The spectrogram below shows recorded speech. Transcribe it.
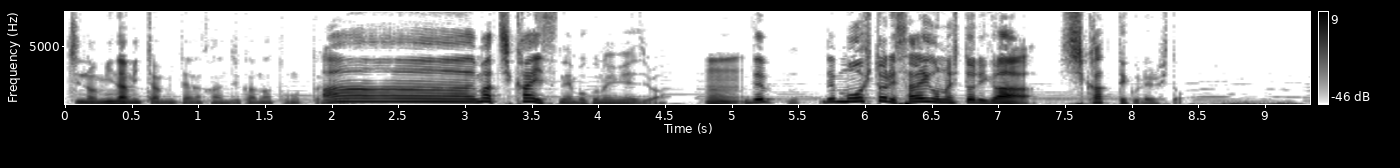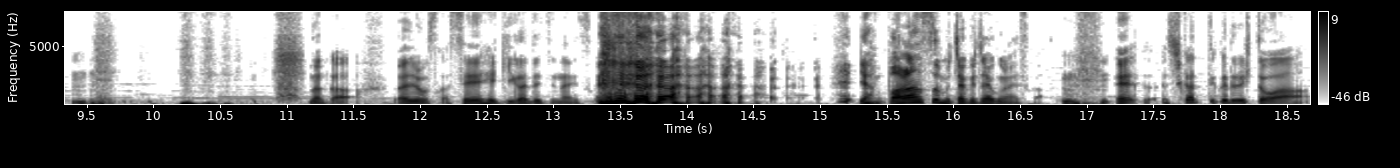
チのみなみちゃんみたいな感じかなと思ったけど。あーまあ近いですね僕のイメージは。うん。ででもう一人最後の一人が叱ってくれる人 なんか大丈夫ですか？性癖が出てないですか？いやバランスむちゃくちゃ良くないですか？え叱ってくれる人は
